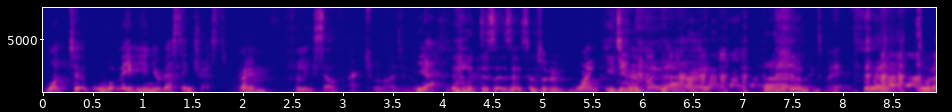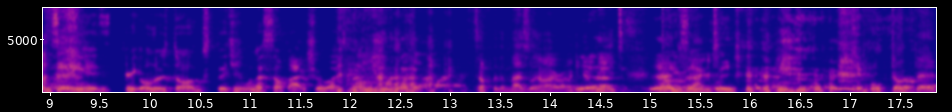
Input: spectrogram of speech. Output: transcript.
want to, what may be in your best interest, right? Mm, fully self-actualizing. Yeah, some sort of wanky term like that, right? Um, Thanks, mate. yeah. So what I'm saying is, Jake, all those dogs, they just want to self-actualize, man. Top of the Maslow hierarchy Yeah. of needs. yeah, Dog exactly. Kibble. Dog bed.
